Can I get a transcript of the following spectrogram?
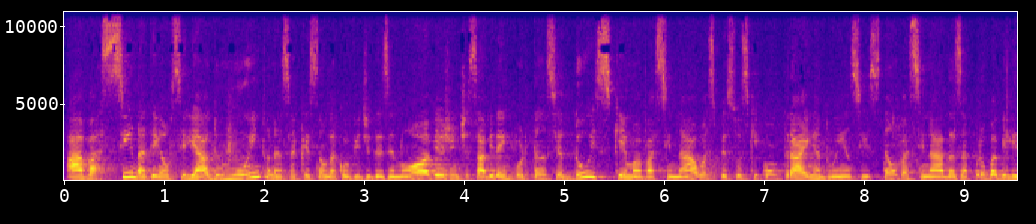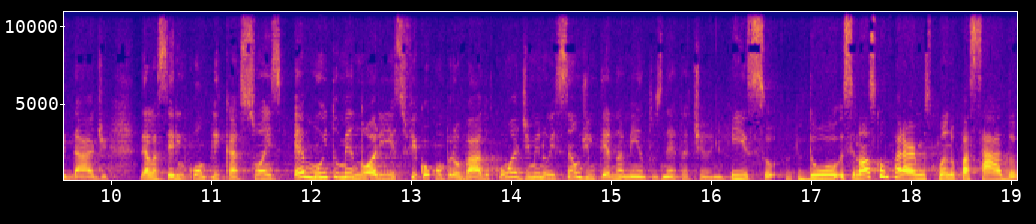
a vacina tem auxiliado muito nessa questão da Covid-19. A gente sabe da importância do esquema vacinal. As pessoas que contraem a doença e estão vacinadas, a probabilidade delas terem complicações é muito menor e isso ficou comprovado com a diminuição de internamentos, né, Tatiane? Isso. Do, se nós compararmos com o ano passado,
